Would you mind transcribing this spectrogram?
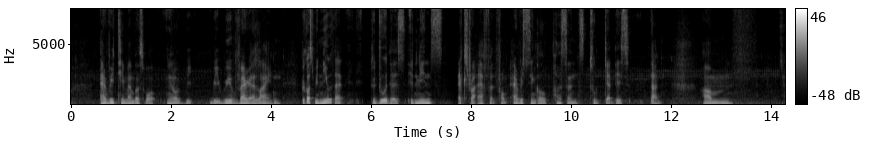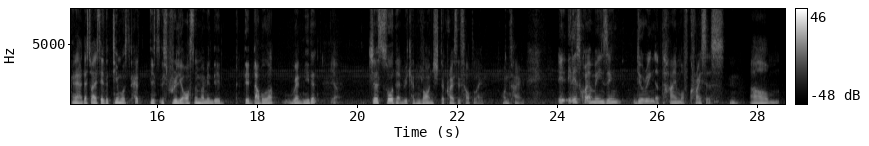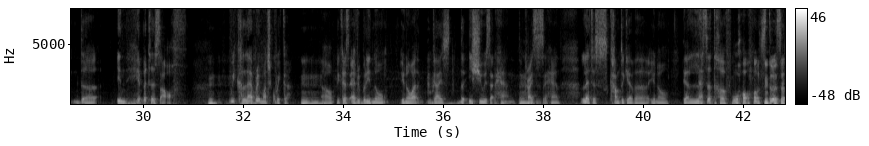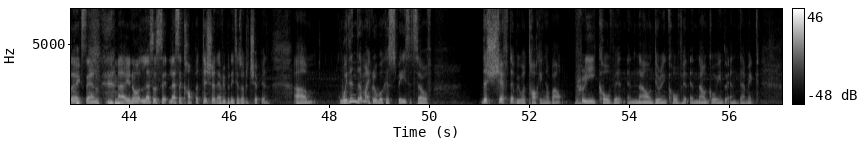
every team members were, you know, we, we, we were very aligned because we knew that to do this, it means extra effort from every single person to get this done. Um, yeah, that's why I say the team was it's, it's really awesome. I mean, they they double up when needed. Yeah. Just so that we can launch the crisis helpline on time it, it is quite amazing during a time of crisis. Mm. Um, the inhibitors are off. Mm. We collaborate much quicker mm-hmm. uh, because everybody know. You know what, guys? The issue is at hand. The mm. crisis is at hand. Let us come together. You know, there are lesser turf wars to a certain extent. Uh, you know, lesser lesser competition. Everybody just want to chip in. Um, within the micro worker space itself, the shift that we were talking about pre-COVID and now during COVID and now going into endemic.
